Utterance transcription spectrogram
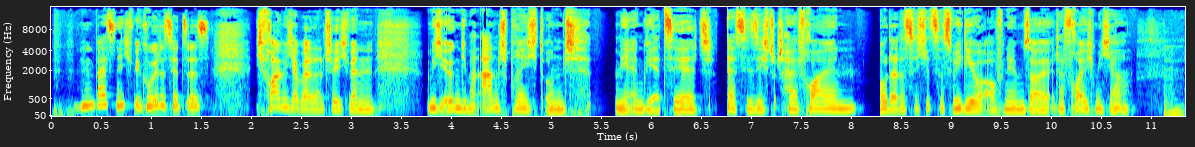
weiß nicht, wie cool das jetzt ist. Ich freue mich aber natürlich, wenn mich irgendjemand anspricht und mir irgendwie erzählt, dass sie sich total freuen oder dass ich jetzt das Video aufnehmen soll. Da freue ich mich ja. Mhm.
